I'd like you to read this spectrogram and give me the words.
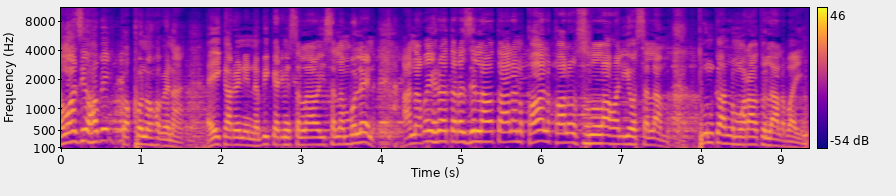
নামাজি হবে? কখনো হবে না। এই কারণে নবী করিম সাল্লাহ সাল্লাম বলেন আনাবাই হরত রাজিল্লাহ তালান কল কল সাল্লাহ আলী সাল্লাম তুন কাল মরাতুল আলবাইন।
